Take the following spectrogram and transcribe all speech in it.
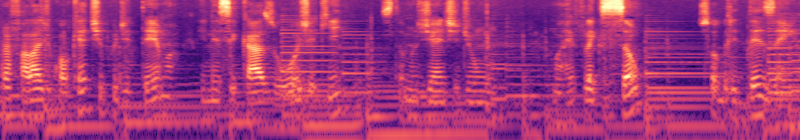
para falar de qualquer tipo de tema, e nesse caso, hoje aqui, estamos diante de um, uma reflexão sobre desenho.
